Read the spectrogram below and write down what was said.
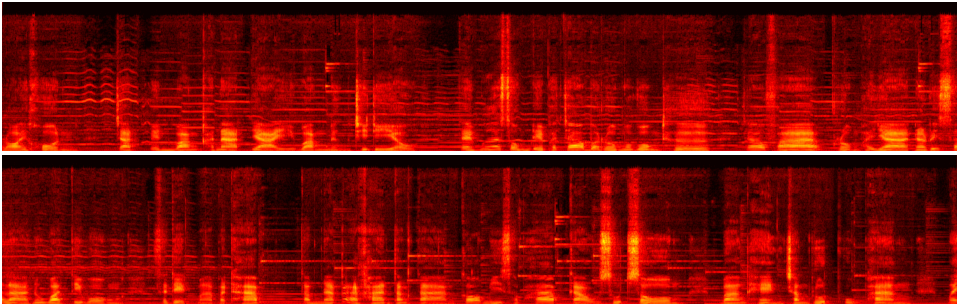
200 คน จัดเป็นวังขนาดใหญ่วังหนึ่งทีเดียว แต่เมื่อสมเด็จพระเจ้าบรมวงศ์เธอ เจ้าฟ้ากรมพยานริศลานุวัติวงศ์เสด็จมาประทับตำหนักอาคารต่างๆ ก็มีสภาพเก่าสุดโทรม บางแห่งชำรุดผุพัง ไม่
